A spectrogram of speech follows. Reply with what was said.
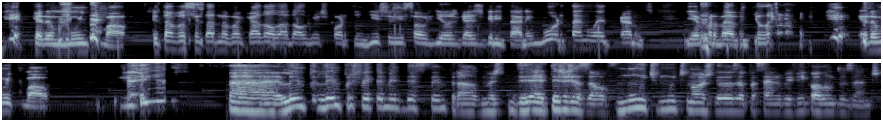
era muito mal. Eu estava sentado na bancada ao lado de alguns sportinguistas e só ouvia os gajos gritarem: Morto está no Ed Carlos. E é verdade, aquilo era muito mal. Ah, lembro, lembro, perfeitamente desse central, mas é, tens razão, houve muitos, muitos maus jogadores a passar no Benfica ao longo dos anos.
